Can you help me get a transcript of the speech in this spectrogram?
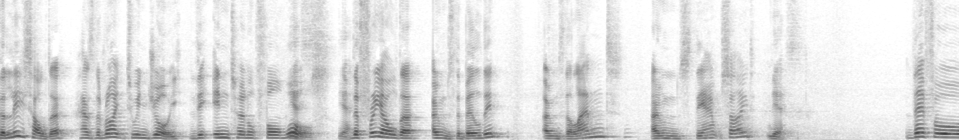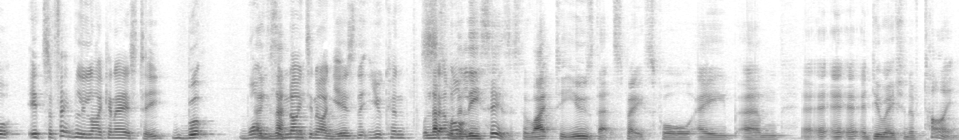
the leaseholder has the right to enjoy the internal four walls. Yes, yes. The freeholder owns the building, owns the land, owns the outside. Yes. Therefore, it's effectively like an AST, but one exactly. for 99 years that you can well, that's what on. the lease is. It's the right to use that space for a, um, a, a, a duration of time.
